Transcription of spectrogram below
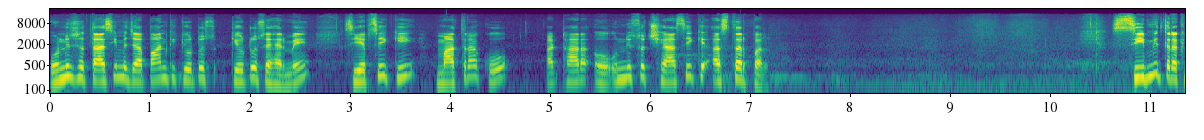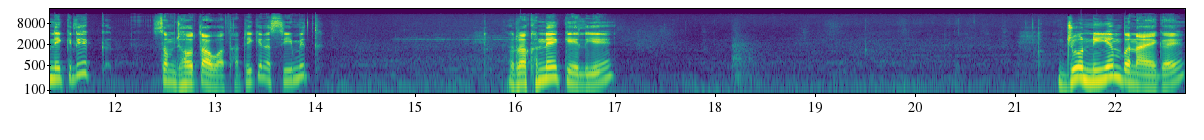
उन्नीस सौ सतासी में जापान के क्योटो क्योटो शहर में सीएफसी की मात्रा को अठारह उन्नीस के स्तर पर सीमित रखने के लिए समझौता हुआ था, ठीक है ना? सीमित रखने के लिए जो नियम बनाए गए,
